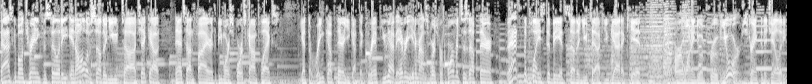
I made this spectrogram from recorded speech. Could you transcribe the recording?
basketball training facility in all of Southern Utah. Check out Nets on Fire at the Be More Sports Complex. You got the rink up there. You got the grip. You have every Intermountain Sports performances up there. That's the place to be in Southern Utah if you've got a kid or wanting to improve your strength and agility,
